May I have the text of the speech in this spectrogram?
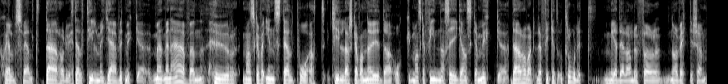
självsvält, där har du ställt till med jävligt mycket. Men, men även hur man ska vara inställd på att killar ska vara nöjda och man ska finna sig i ganska mycket. Där har varit, jag fick ett otroligt meddelande för några veckor sedan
